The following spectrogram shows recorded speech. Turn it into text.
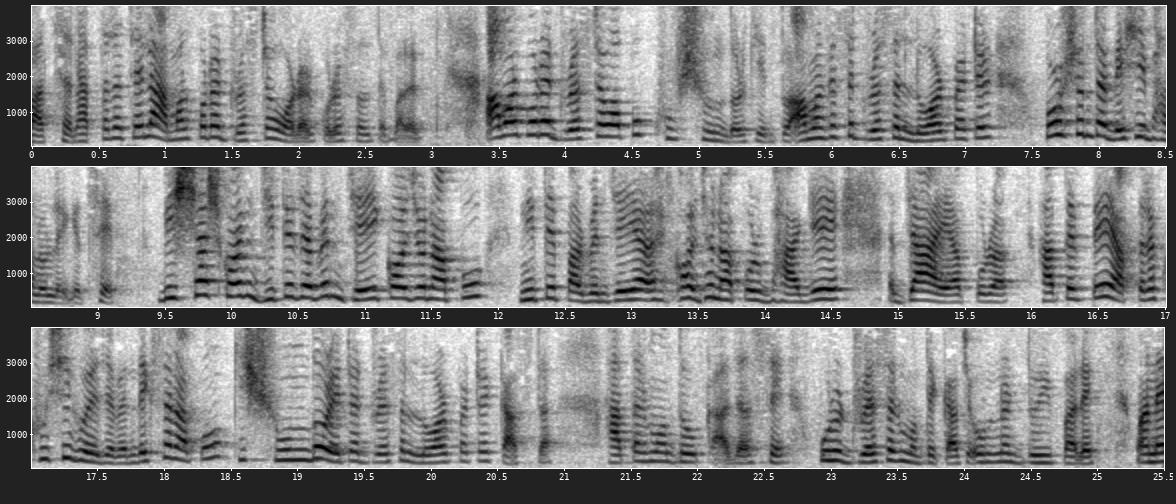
পাচ্ছেন। আপনারা চাইলে আমার পরা ড্রেসটাও অর্ডার করে ফেলতে পারেন। আমার পরা ড্রেসটাও আপু খুব সুন্দর কিন্তু। আমার কাছে ড্রেসের লোয়ার প্যাটের পোর্শনটা বেশি ভালো লেগেছে। বিশ্বাস করেন, জিতে যাবেন। যেই কয়জন আপু নিতে পারবেন যে কয়জন আপুর ভাগে যায় আপুরা হাতে পেয়ে আপনারা খুশি হয়ে যাবেন। দেখছেন আপু, কি সুন্দর এটা ড্রেসের লোয়ার পার্টের কাজটা। হাতার মধ্যেও কাজ আছে, পুরো ড্রেসের মধ্যে কাজ, অন্যের দুই পারে। মানে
